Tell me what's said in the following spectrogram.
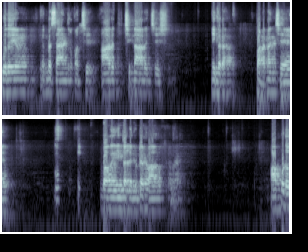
ఉదయం ఇంకా సాయంత్రం వచ్చి ఆరు చిన్న ఆరతి చేసి ఇక్కడ పఠనం చేయాలి. భగవద్గీత లేకుంటే బాగుంటుంది అప్పుడు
